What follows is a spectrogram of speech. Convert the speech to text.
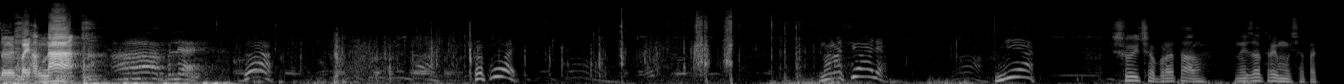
เดินไปข้างหน้า А, блядь. Да! Какой? На начале? Нет! Швидше, братан. Не затримуйся так.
